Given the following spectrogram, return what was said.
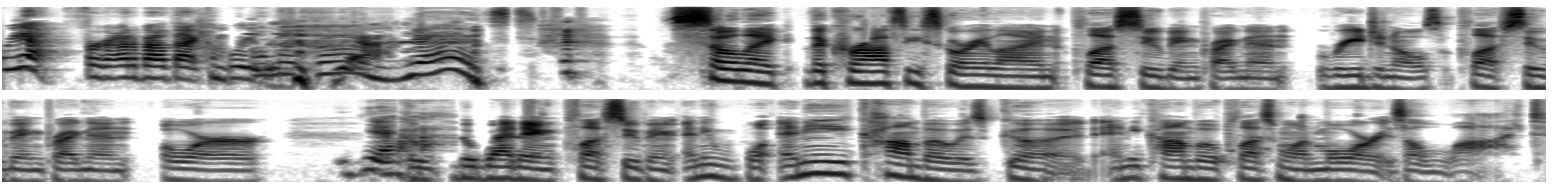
Oh yeah, forgot about that completely. Oh my god, Yeah. yes. So like the Karofsky storyline plus Sue being pregnant, regionals plus Sue being pregnant, or Yeah. the, the wedding plus Sue being any any combo is good. Any combo plus one more is a lot.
